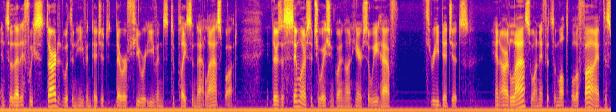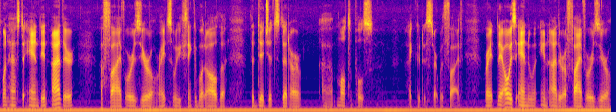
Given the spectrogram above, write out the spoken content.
and so that if we started with an even digit there were fewer evens to place in that last spot. There's a similar situation going on here so we have three digits and our last one, if it's a multiple of 5, this one has to end in either a 5 or a 0, right? So we think about all the, the digits that are uh, multiples. I could start with 5, right? They always end in either a 5 or a 0.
